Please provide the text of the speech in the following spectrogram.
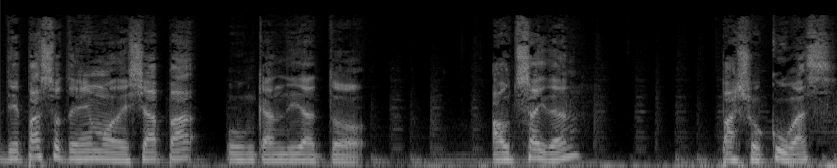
de paso tenemos de Chapa un candidato outsider, Payo Cubas,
